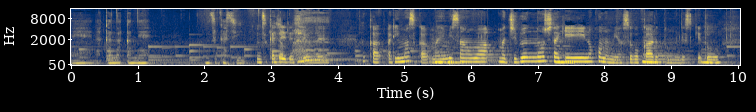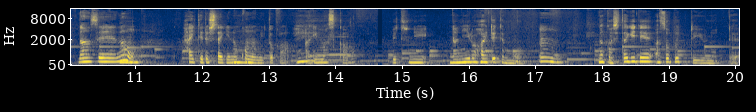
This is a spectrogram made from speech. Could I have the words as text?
ね。なかなかね難しい。難しいですよね。なんかありますか、まゆみさんは、まあ、自分の下着の好みはすごくあると思うんですけど、うん。男性の履いてる下着の好みとかありますか、別に何色履いててもうん。なんか下着で遊ぶっていうのって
